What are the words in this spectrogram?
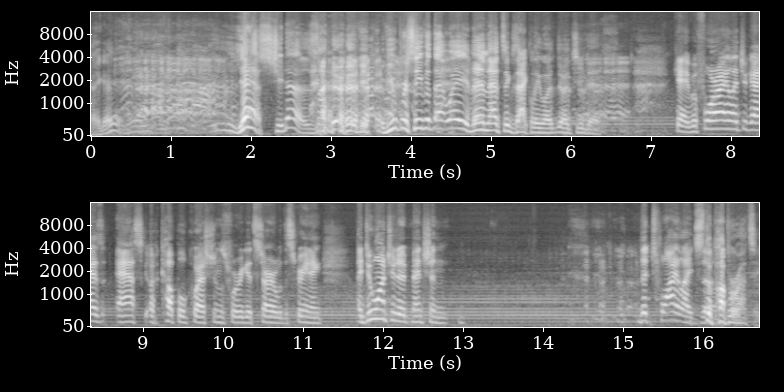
I get it. yes, she does. if, you, if you perceive it that way, then that's exactly what, what she did. Okay, before I let you guys ask a couple questions before we get started with the screening, I do want you to mention the Twilight Zone. The paparazzi.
